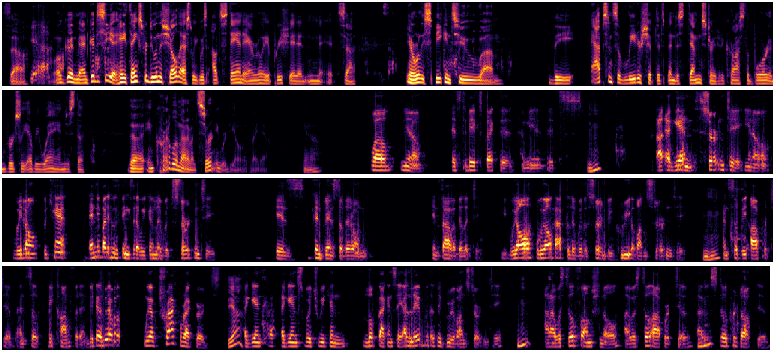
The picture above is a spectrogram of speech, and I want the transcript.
so, Yeah. well, good, man. Good to see you. Hey, thanks for doing the show last week. It was outstanding. I really appreciate it, and it's, uh, you know, really speaking to um, the absence of leadership that's been just demonstrated across the board in virtually every way, and just the the incredible amount of uncertainty we're dealing with right now. You know. Well, you know, it's to be expected. I mean, it- it's Mhm. a- again certainty. You know, we don't, we can't. Anybody who thinks that we can live with certainty is convinced of their own infallibility. We all we all have to live with a certain degree of uncertainty hmm and still be operative and still be confident because we have a we have track records Yeah. against against which we can look back and say, I lived with a degree of uncertainty, Mhm. And I was still functional, I was still operative, I Mhm. was still productive.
